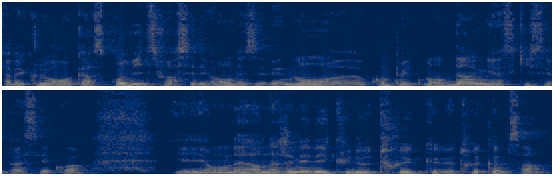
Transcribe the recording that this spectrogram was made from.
avec Laurent Kasprowitz. Enfin, c'est vraiment des événements euh, complètement dingues ce qui s'est passé, quoi. Et on a on n'a jamais vécu de trucs de trucs comme ça.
